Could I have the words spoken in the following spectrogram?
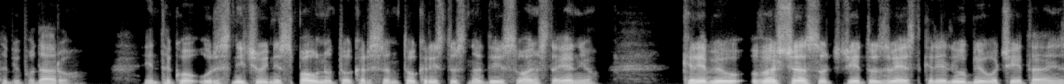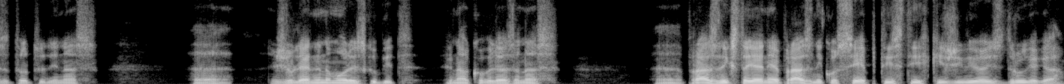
da bi podaril. In tako uresničil in izpolnil to, kar sem, to Kristus naredi v svojem stajenju ker je bil vse čas očetu zvest, ker je ljubil očeta in zato tudi nas. Uh, življenje ne more izgubiti, enako velja za nas. Uh, praznik stajenja je praznik oseb, tistih, ki živijo iz drugega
